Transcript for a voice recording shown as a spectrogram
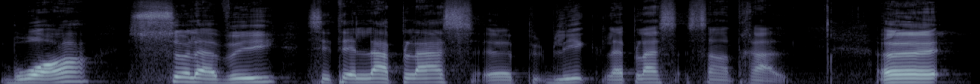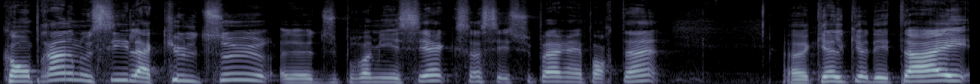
boire, se laver, c'était la place euh, publique, la place centrale. Euh, comprendre aussi la culture euh, du premier siècle, ça c'est super important. quelques détails.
